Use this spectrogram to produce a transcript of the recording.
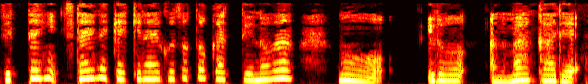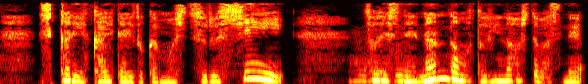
絶対に伝えなきゃいけないこととかっていうのは、もう、色、あの、マーカーでしっかり書いたりとかもするし、うんそうですね、何度も撮り直してますね。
